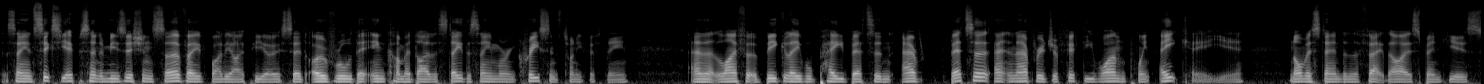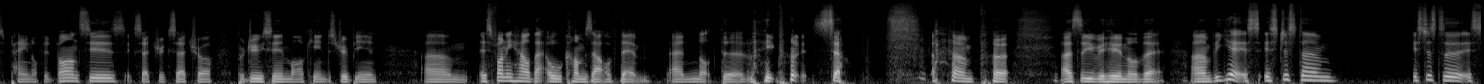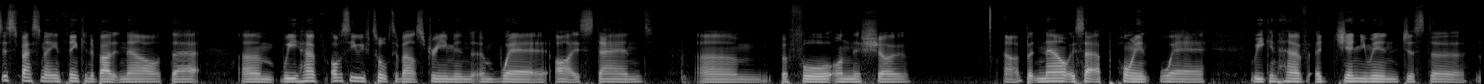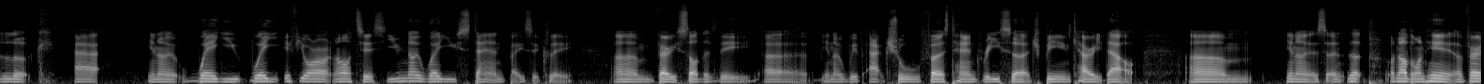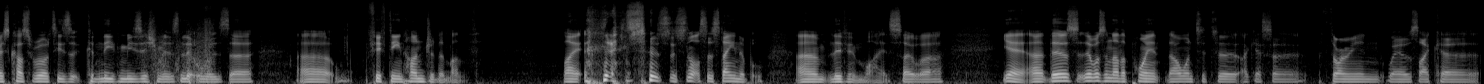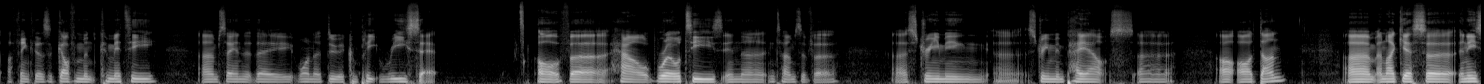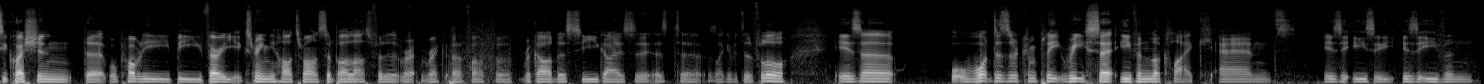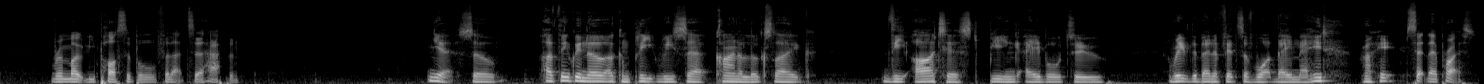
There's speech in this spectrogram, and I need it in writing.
saying 68% of musicians surveyed by the IPO said overall their income had either stayed the same or increased since 2015, and that life at a big label paid better av- better at an average of 51.8k a year, notwithstanding the fact that I spent years paying off advances, etc., etc., producing, marketing, distributing. Um, it's funny how that all comes out of them and not the label itself. um, but that's neither here nor there. Um, but yeah, it's it's just um it's just a it's just fascinating thinking about it now that um, we have obviously we've talked about streaming and where artists stand um, before on this show, uh, but now it's at a point where we can have a genuine just a look at you know where you where you, if you are an artist you know where you stand basically um, very solidly uh, you know with actual first hand research being carried out um, you know, it's a, another one here of various cost royalties that can leave a musician with as little as uh, uh, fifteen hundred a month. Like it's just, it's not sustainable, um, living wise. So uh, yeah, uh, there's there was another point that I wanted to I guess uh, throw in where it was like uh, I think there's a government committee um, saying that they want to do a complete reset of uh, how royalties in uh, in terms of streaming streaming payouts are, are done. Um, and I guess an easy question that will probably be very extremely hard to answer, but I'll ask for the re- rec- for, for regardless to you guys as to as I give it to the floor, is what does a complete reset even look like, and is it easy? Is it even remotely possible for that to happen? Yeah, so I think we know a complete reset kind of looks like the artist being able to reap the benefits of what they made, right? Set their price.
